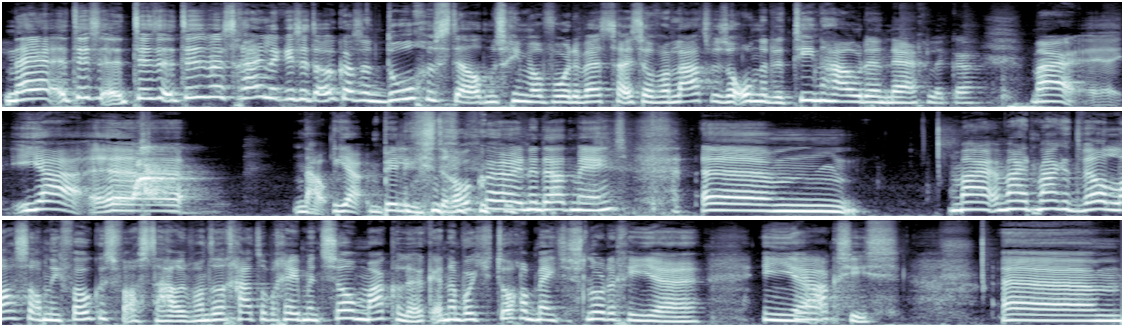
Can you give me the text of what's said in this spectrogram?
Nee, het is, het, is, het is waarschijnlijk is het ook als een doel gesteld. Misschien wel voor de wedstrijd. Zo van laten we ze onder de 10 houden en dergelijke. Maar eh, ja, eh, nou ja, Billy is er ook eh, inderdaad mee eens. Ehm, maar, maar het maakt het wel lastig om die focus vast te houden. Want dan gaat het op een gegeven moment zo makkelijk. En dan word je toch een beetje slordig in je, in je Ja. acties. Ehm,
